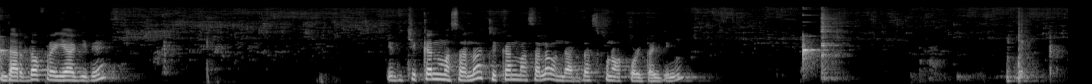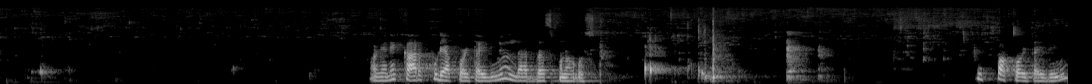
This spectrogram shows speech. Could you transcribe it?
ಒಂದು ಅರ್ಧ ಫ್ರೈ ಆಗಿದೆ. ಇದು ಚಿಕನ್ ಮಸಾಲ ಚಿಕನ್ ಮಸಾಲ ಒಂದು ಅರ್ಧ ಸ್ಪೂನ್ ಹಾಕ್ಕೊಳ್ತಾ ಇದ್ದೀನಿ. ಹಾಗೆಯೇ ಖಾರ ಪುಡಿ ಹಾಕ್ಕೊಳ್ತಾ ಇದ್ದೀನಿ, ಒಂದು ಅರ್ಧ ಸ್ಪೂನ್ ಆಗೋಷ್ಟು. ಉಪ್ಪು ಹಾಕ್ಕೊಳ್ತಾ ಇದ್ದೀನಿ.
